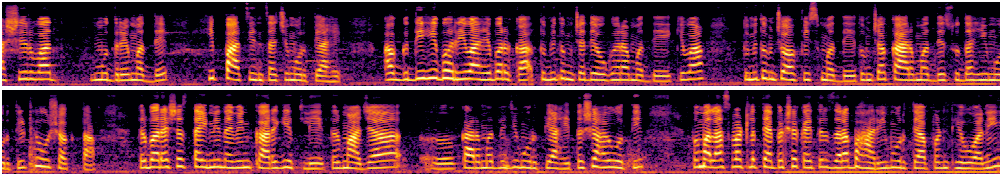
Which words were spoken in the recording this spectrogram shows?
आशीर्वाद मुद्रेमध्ये ही पाच इंचाची मूर्ती आहे. अगदी ही भरीव आहे बरं का. तुम्ही तुमच्या देवघरामध्ये किंवा तुम्ही तुमच्या ऑफिसमध्ये तुमच्या कारमध्ये सुद्धा ही मूर्ती ठेवू शकता. तर बऱ्याचशाच ताईंनी नवीन कार घेतली तर माझ्या कारमधली जी मूर्ती आहे तशी हवी होती. मग मला असं वाटलं त्यापेक्षा काहीतरी जरा भारी मूर्ती आपण ठेवू आणि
